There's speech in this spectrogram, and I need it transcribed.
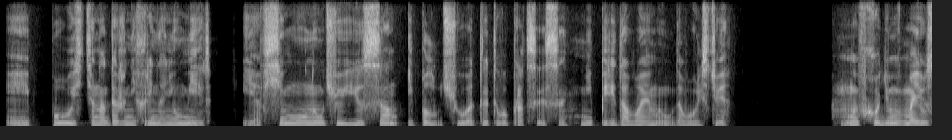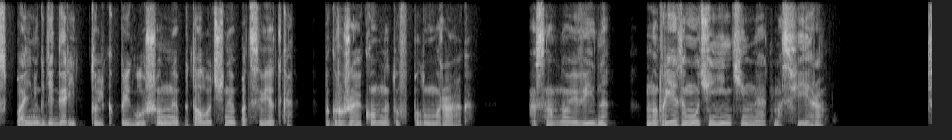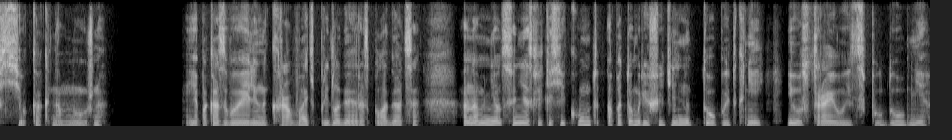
И пусть она даже ни хрена не умеет, я всему научу ее сам и получу от этого процесса непередаваемое удовольствие. Мы входим в мою спальню, где горит только приглушенная потолочная подсветка, погружая комнату в полумрак. Основное видно, но при этом очень интимная атмосфера. Все как нам нужно — я показываю Эллен кровать, предлагая располагаться. Она мнется несколько секунд, а потом решительно топает к ней и устраивается поудобнее.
